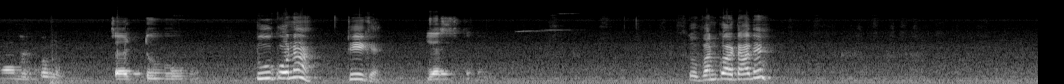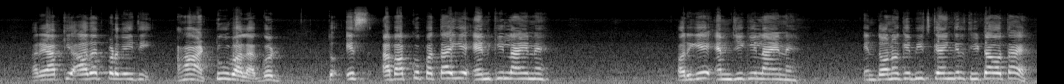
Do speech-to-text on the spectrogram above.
हाँ टू को ना ठीक है यस तो वन को हटा दें अरे आपकी आदत पड़ गई थी हाँ टू वाला गुड तो इस अब आपको पता है ये एन की लाइन है और ये एम जी की लाइन है इन दोनों के बीच का एंगल थीटा होता है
